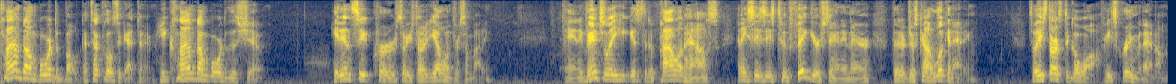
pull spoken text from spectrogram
climbed on board the boat. That's how close it got to him. He climbed on board of the ship. He didn't see a crew, so he started yelling for somebody. And eventually he gets to the pilot house and he sees these two figures standing there that are just kind of looking at him. So he starts to go off. He's screaming at them,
